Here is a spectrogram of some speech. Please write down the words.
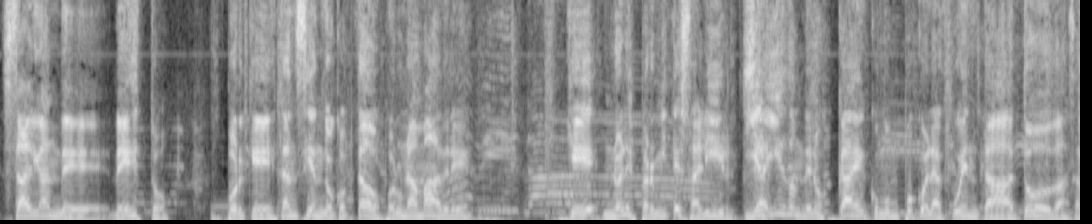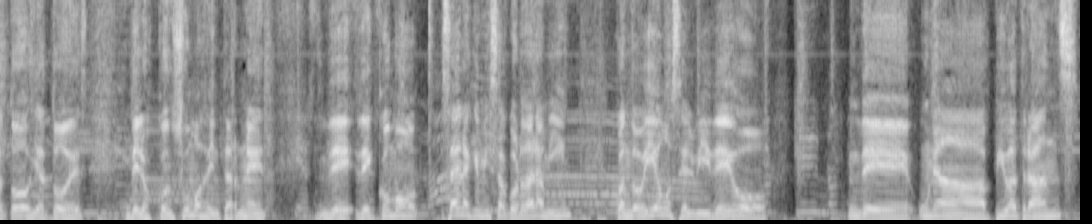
salgan de, de esto. Porque están siendo cooptados por una madre que no les permite salir. Y ahí es donde nos cae como un poco la cuenta a todas, a todos y a todes de los consumos de internet. De, de cómo. ¿Saben a qué me hizo acordar a mí? Cuando veíamos el video de una piba trans.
